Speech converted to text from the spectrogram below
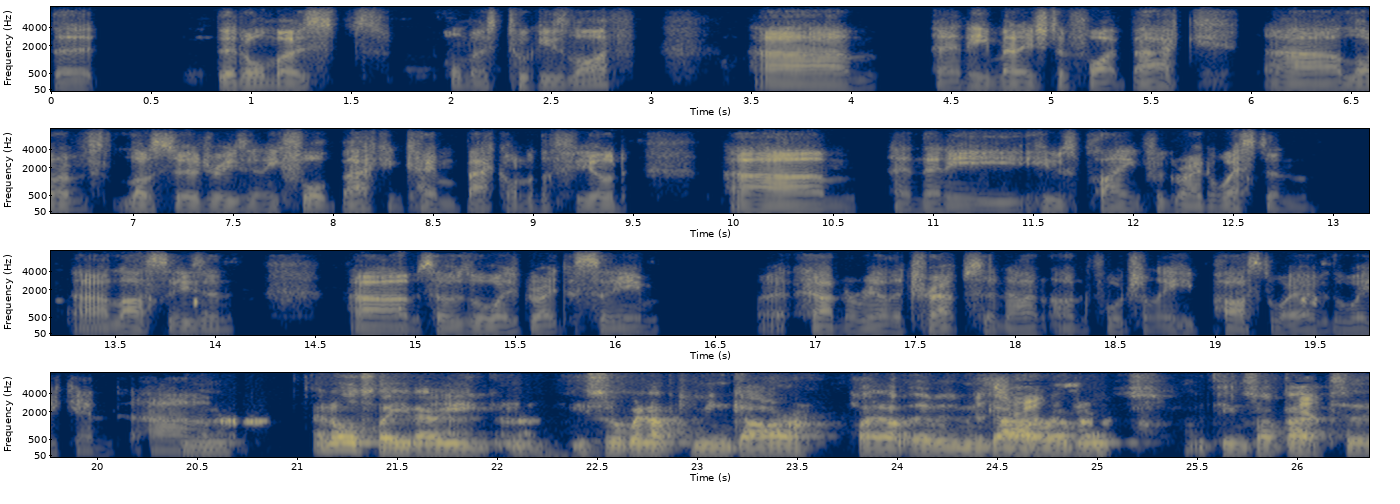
that that almost almost took his life. Um, and he managed to fight back uh, a lot of lot of surgeries, and he fought back and came back onto the field. Um, and then he he was playing for Greater Western uh, last season, um, so it was always great to see him uh, out and around the traps. And uh, unfortunately, he passed away over the weekend. Um, Mm. And also, you know, he, he, sort of went up to Mingara, played up there with the Mingara right. Rebels and things like that Yep. too.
